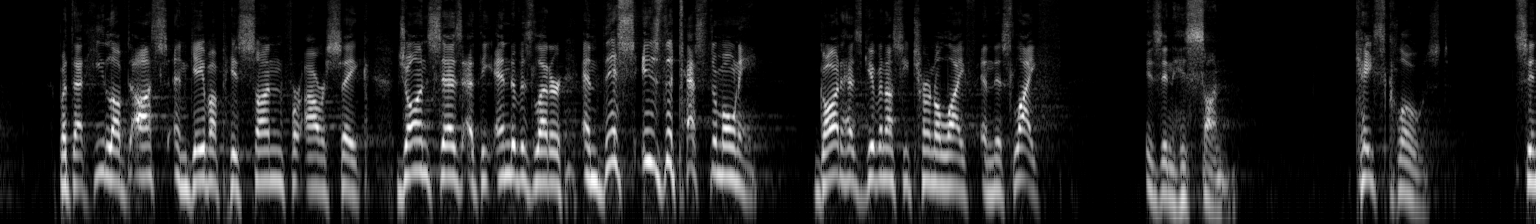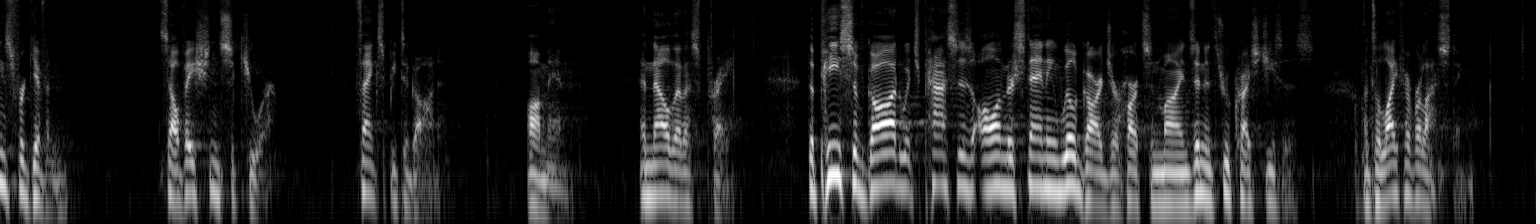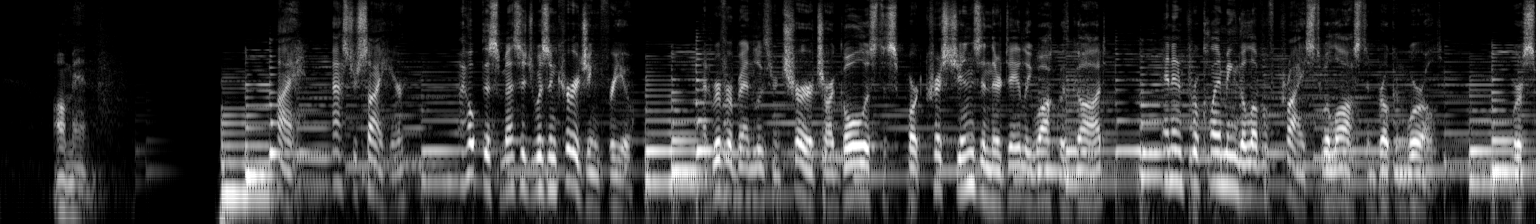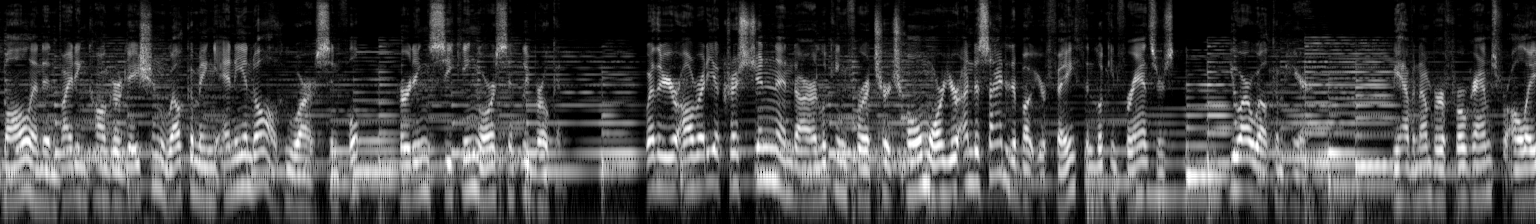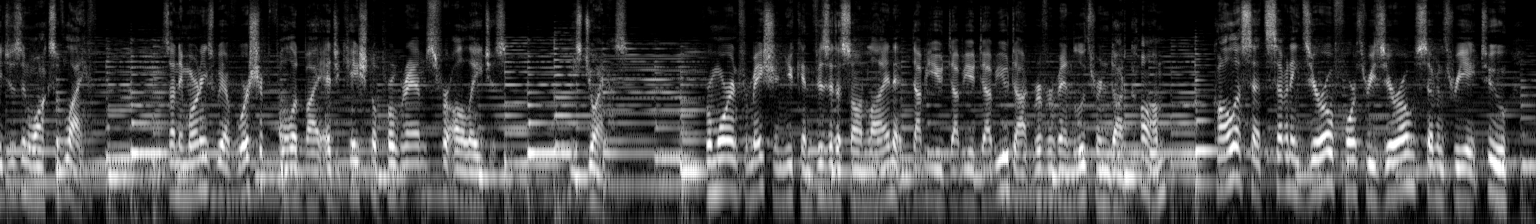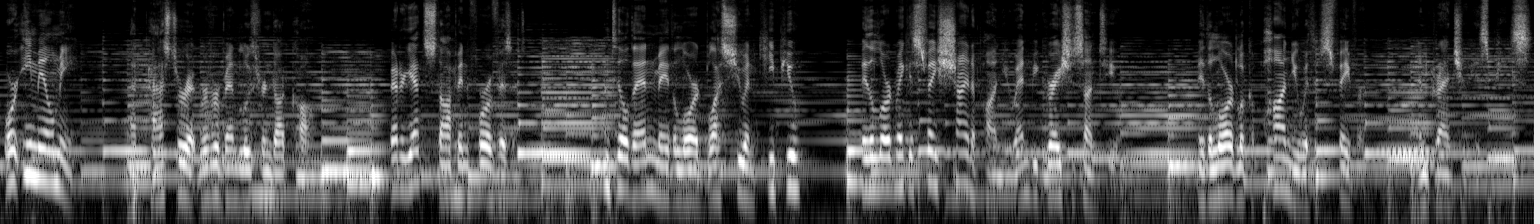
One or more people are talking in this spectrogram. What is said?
But that he loved us and gave up his son for our sake. John says at the end of his letter, and this is the testimony God has given us eternal life, and this life is in his son. Case closed, sins forgiven, salvation secure. Thanks be to God. Amen. And now let us pray. The peace of God, which passes all understanding, will guard your hearts and minds in and through Christ Jesus unto life everlasting. Amen. Hi, Pastor Cy here. I hope this message was encouraging for you. Riverbend Lutheran Church, our goal is to support Christians in their daily walk with God and in proclaiming the love of Christ to a lost and broken world. We're a small and inviting congregation welcoming any and all who are sinful, hurting, seeking, or simply broken. Whether you're already a Christian and are looking for a church home, or you're undecided about your faith and looking for answers, you are welcome here. We have a number of programs for all ages and walks of life. Sunday mornings, we have worship followed by educational programs for all ages. Please join us. For more information, you can visit us online at www.riverbendlutheran.com, call us at 780 430 7382, or email me at pastor at riverbendlutheran.com. Better yet, stop in for a visit. Until then, may the Lord bless you and keep you. May the Lord make his face shine upon you and be gracious unto you. May the Lord look upon you with his favor and grant you his peace.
